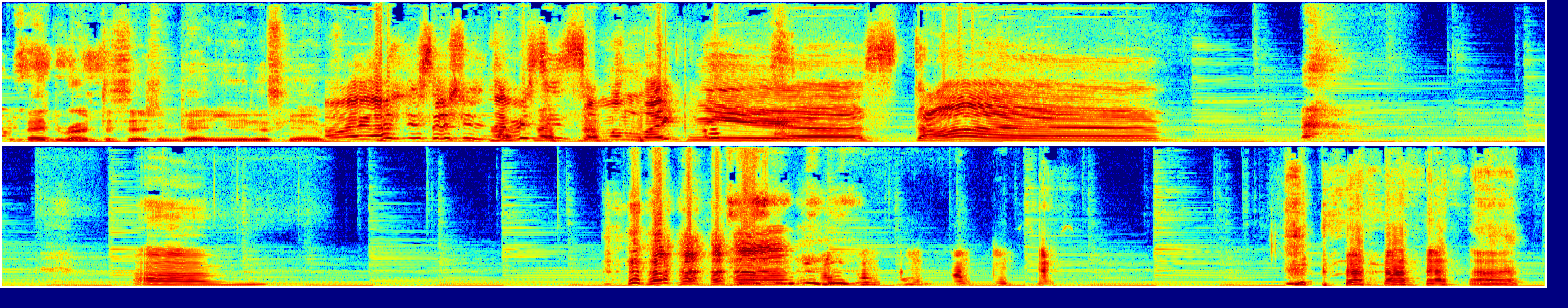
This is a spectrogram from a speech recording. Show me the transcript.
I made the right decision getting you this game. Oh my gosh, she said she's never seen someone like me. Uh, stop. Um,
